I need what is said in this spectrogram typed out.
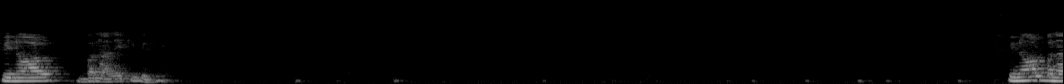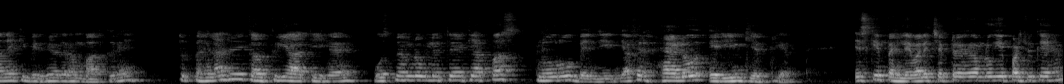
फिनॉल बनाने की विधि। फिनॉल बनाने की विधि में अगर हम बात करें तो पहला जो एक अवक्रिया आती है, उसमें हम लोग लेते हैं कि आप पास क्लोरोबेंजीन या फिर हेलो एरिन की अवक्रिया। इसके पहले वाले चैप्टर में हम लोग ये पढ़ चुके हैं।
